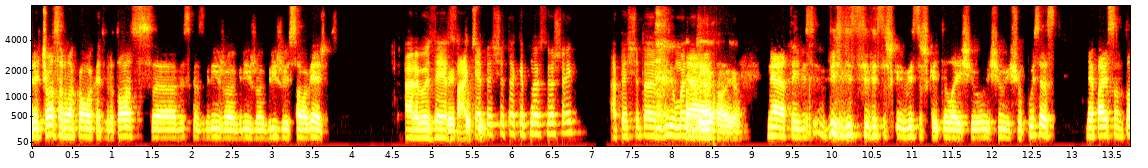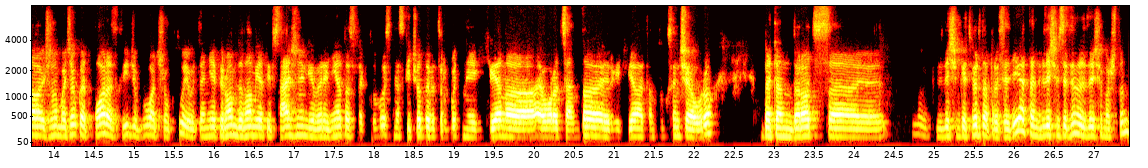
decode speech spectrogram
trečios ar nuo kovo ketvirtos e, viskas grįžo, grįžo, grįžo į savo vėžės. Ar Vizai ir sakė apie šitą kaip nors viešai? Apie šitą jų mane? Ne, tai vis, vis, vis, visiškai, visiškai tyla iš jų, iš, jų, iš jų pusės. Nepaisant to, žinau, mačiau, kad poras skrydžių buvo atšauktų, jau ten jie pirmom dienom jie taip sąžiningai varinėtos lėktuvus, neskaičiuodami turbūt nei kiekvieno euro cento ir kiekvieno ten tūkstančio eurų, bet ten berots 24 nu, prasidėjo, ten 27-28,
